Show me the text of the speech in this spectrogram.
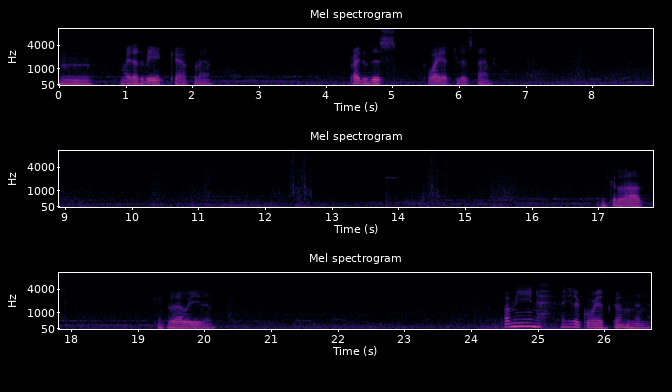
Hmm. Might have to be careful now. Try to do this quiet this time. Go up. Can't go that way either. I mean, I need a quiet gun and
